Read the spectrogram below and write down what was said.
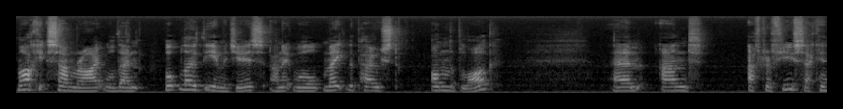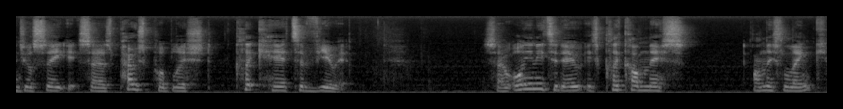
Market Samurai will then upload the images and it will make the post on the blog. Um, and after a few seconds, you'll see it says post published. Click here to view it. So all you need to do is click on this on this link,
